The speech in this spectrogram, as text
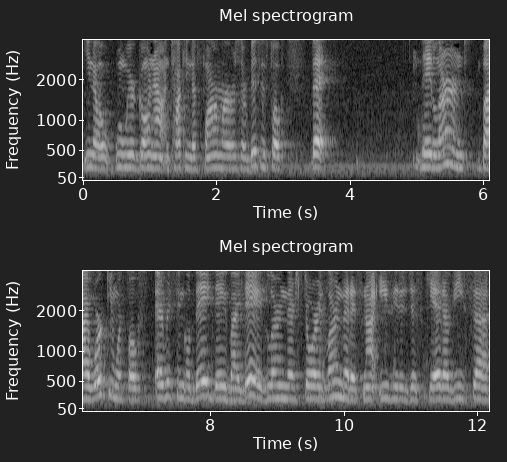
you know, when we were going out and talking to farmers or business folks, that they learned by working with folks every single day, day by day, learn their stories, learn that it's not easy to just get a visa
